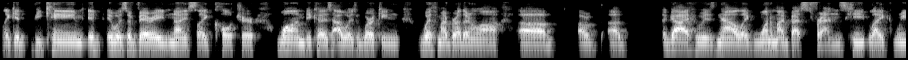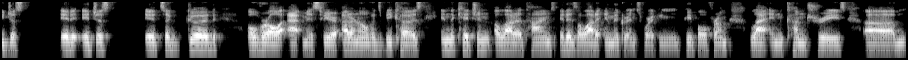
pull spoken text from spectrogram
Like it became it, it was a very nice like culture one because i was working with my brother-in-law um, a, a a guy who is now like one of my best friends. He like we just it it just it's a good overall atmosphere. I don't know if it's because in the kitchen, a lot of times it is a lot of immigrants working, people from Latin countries, um,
